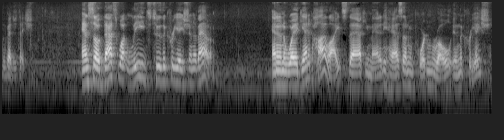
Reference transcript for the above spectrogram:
the vegetation. And so that's what leads to the creation of Adam. And in a way, again, it highlights that humanity has an important role in the creation.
